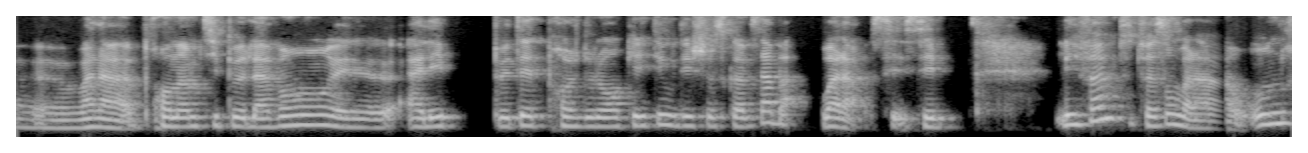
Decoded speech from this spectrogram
euh, voilà prendre un petit peu de l'avant et euh, aller peut-être proche de l'enquêté ou des choses comme ça bah voilà c'est les femmes de toute façon voilà on nous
